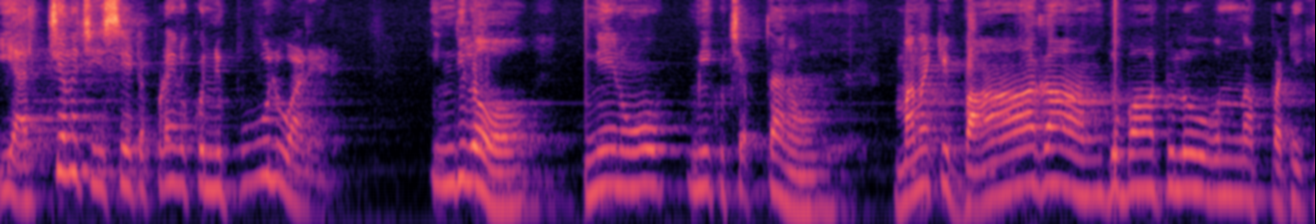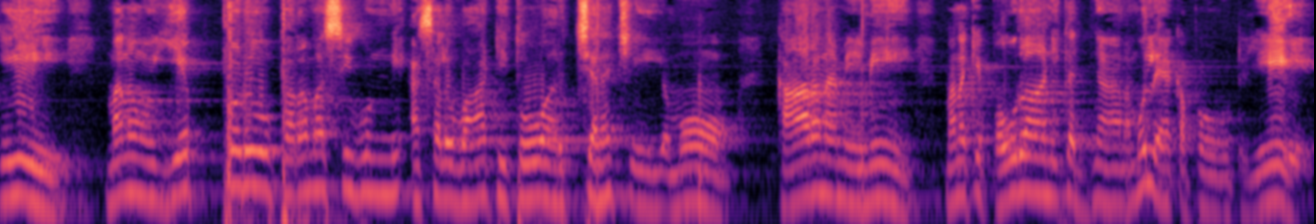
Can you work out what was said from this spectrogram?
ఈ అర్చన చేసేటప్పుడు ఆయన కొన్ని పువ్వులు వాడాడు. ఇందులో నేను మీకు చెప్తాను. మనకి బాగా అందుబాటులో ఉన్నప్పటికీ మనం ఎప్పుడూ పరమశివుణ్ణి అసలు వాటితో అర్చన చేయము. కారణమేమి? మనకి పౌరాణిక జ్ఞానము లేకపోవటయే.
